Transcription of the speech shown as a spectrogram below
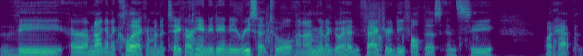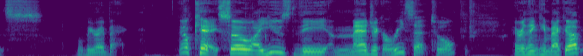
the, or I'm not going to click, I'm going to take our handy dandy reset tool and I'm going to go ahead and factory default this and see what happens. We'll be right back. Okay, so I used the magic reset tool. Everything came back up.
